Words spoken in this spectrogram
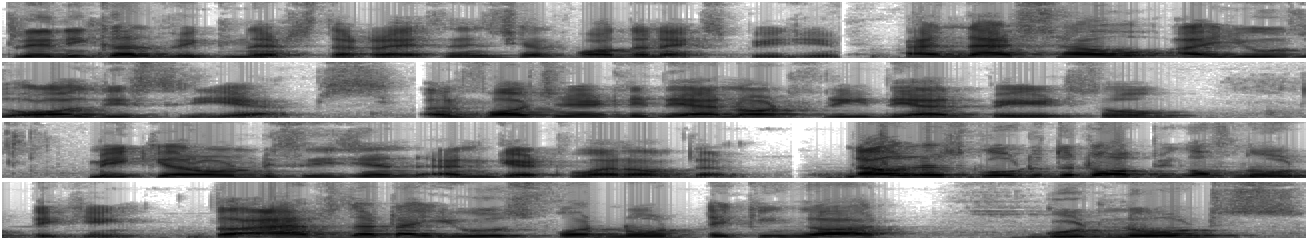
clinical vignettes that are essential for the next pg and that's how i use all these three apps. Unfortunately they are not free they are paid so make your own decision and get one of them. Now let's go to the topic of note taking. The apps that i use for note taking are goodnotes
